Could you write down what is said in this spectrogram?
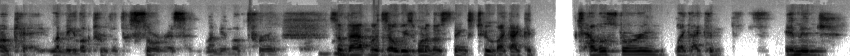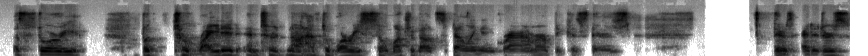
okay, let me look through the thesaurus and let me look through. Mm-hmm. So that was always one of those things too. Like I could tell a story, like I could image a story, but to write it and to not have to worry so much about spelling and grammar because there's there's editors.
